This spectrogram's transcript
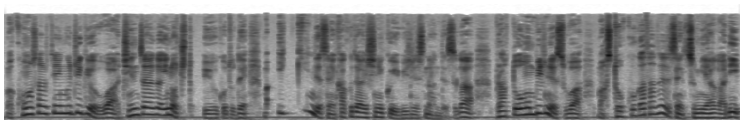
まあ、コンサルティング事業は人材が命ということで、まあ、一気にですね拡大しにくいビジネスなんですがプラットフォームビジネスは、まあ、ストック型でですね積み上がり、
